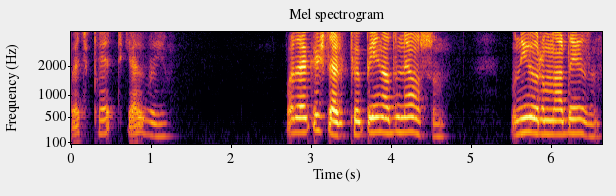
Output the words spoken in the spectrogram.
Evet pet gel buraya. Bu arada arkadaşlar köpeğin adı ne olsun? Bunu yorumlarda yazın.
